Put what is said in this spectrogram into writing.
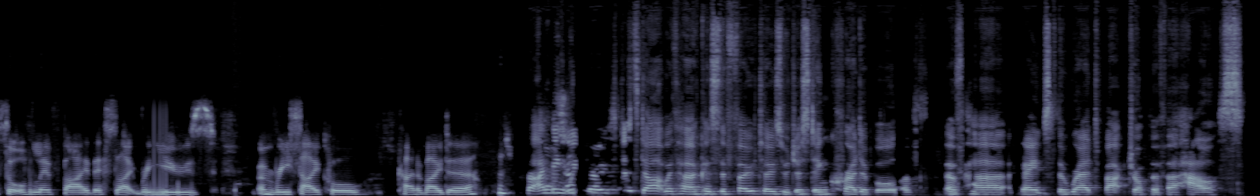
sort of live by. This like reuse and recycle kind of idea. But I think we chose to start with her because the photos were just incredible of, of her against the red backdrop of her house.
